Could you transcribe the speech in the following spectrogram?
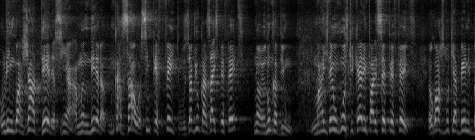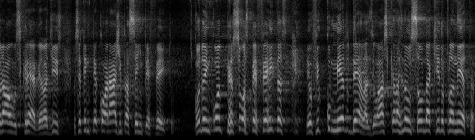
O linguajar dele, assim, a maneira, um casal assim perfeito. Você já viu casais perfeitos? Não, eu nunca vi um. Mas tem alguns que querem parecer perfeitos. Eu gosto do que a Benny Brown escreve. Ela diz: Você tem que ter coragem para ser imperfeito. Quando eu encontro pessoas perfeitas, eu fico com medo delas. Eu acho que elas não são daqui do planeta.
